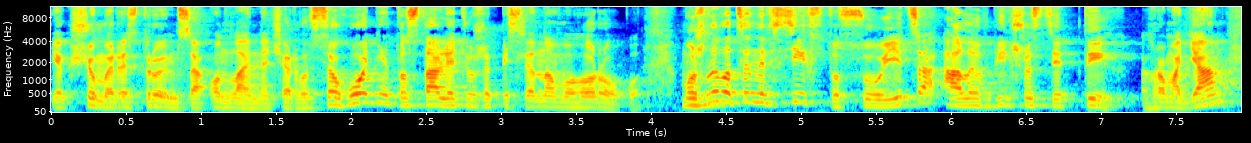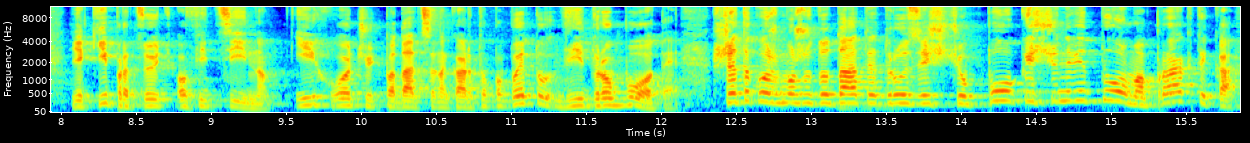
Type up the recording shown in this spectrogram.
якщо ми реєструємося онлайн на чергу сьогодні, то ставлять уже після нового року. Можливо, це не всіх стосується, але в більшості тих громадян, які працюють офіційно і хочуть податися на карту побиту від роботи. Ще також можу додати, друзі, що поки що невідома практика,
